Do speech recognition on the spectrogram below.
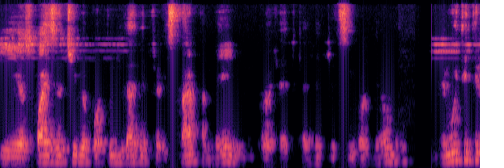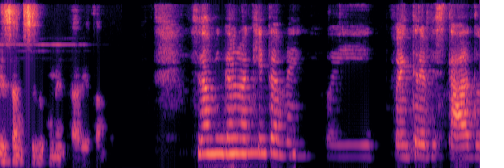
e os quais eu tive a oportunidade de entrevistar também no projeto que a gente desenvolveu. Né? É muito interessante esse documentário também. Se não me engano, aqui também foi, foi entrevistado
